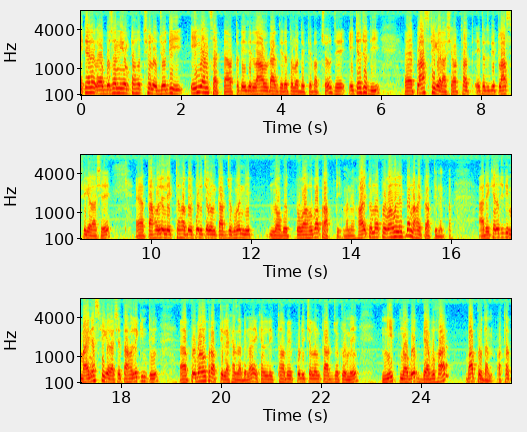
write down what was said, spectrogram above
এটার বোঝার নিয়মটা হচ্ছে যদি এই আনসারটা অর্থাৎ এই যে লাল দাগ যেটা তোমরা দেখতে পাচ্ছ, যে এটা যদি প্লাস ফিগার আসে, অর্থাৎ এটা যদি প্লাস ফিগার আসে তাহলে লিখতে হবে পরিচালন কার্যক্রমের নগদ প্রবাহ বা প্রাপ্তি। মানে হয় তোমরা প্রবাহ লিখবা, না হয় প্রাপ্তি লিখবা। আর এখানে যদি মাইনাস ফিগার আসে, তাহলে কিন্তু প্রবাহ প্রাপ্তি লেখা যাবে না। এখানে লিখতে হবে পরিচালন কার্যক্রমে নিট, নগদ, ব্যবহার বা প্রদান। অর্থাৎ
